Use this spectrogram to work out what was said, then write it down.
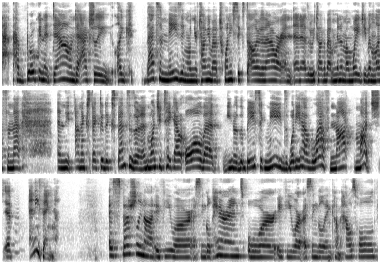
have broken it down to actually like that's amazing when you're talking about $26 an hour and, and as we talk about minimum wage, even less than that and the unexpected expenses. And once you take out all that, you know, the basic needs, what do you have left? Not much, if anything. Especially not if you are a single parent or if you are a single income household.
